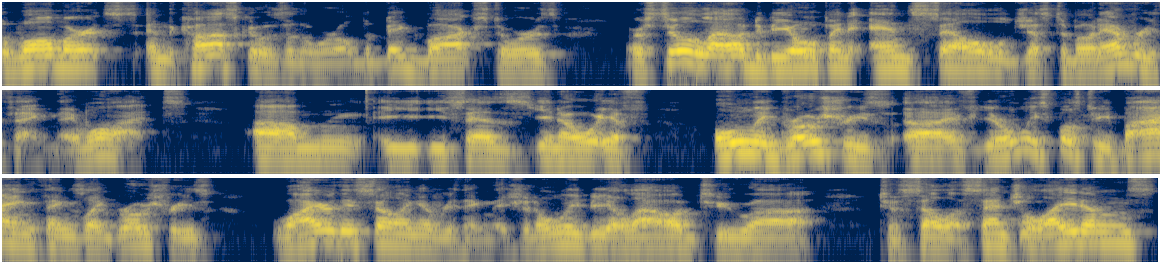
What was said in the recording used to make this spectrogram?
the WalMarts and the Costco's of the world, the big box stores, are still allowed to be open and sell just about everything they want. Um, he, he, says, you know, if only groceries, uh, if you're only supposed to be buying things like groceries, why are they selling everything? They should only be allowed to uh, to sell essential items.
